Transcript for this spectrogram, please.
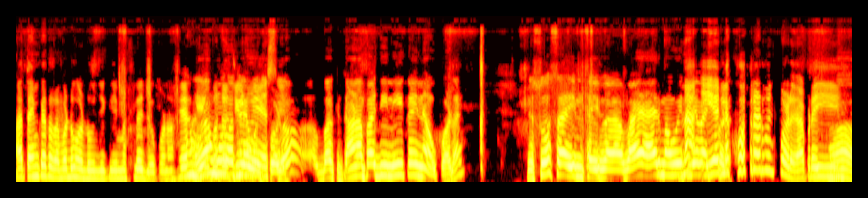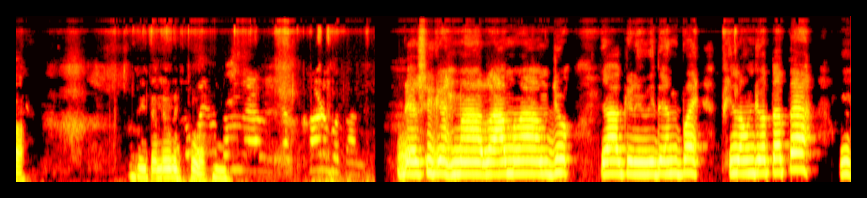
આ ટાઈમ કહેતા હતા વડું વડું જે કે એમાં લેજો પણ હે મુરો એટલે જ. પડે બાકી ધાણા ભાજી ની કઈ ના ઉપાડાય ને સોસા એમ થાય વાય આયરમાં હોય લેવા એટલે પડે. ખોતરાડવું જ પડે. આપણે ઈ હા. દીતા તો લેવું જ પડે. શ્રી કૃષ્ણ રામ રામ જો જાગરી વિદેનભાઈ ફિલ્મ જોતા હતા હું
